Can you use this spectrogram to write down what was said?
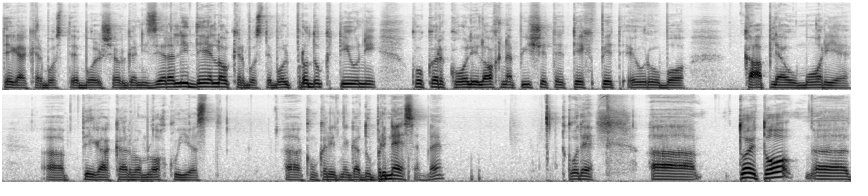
tega, ker boste boljše organizirali delo, ker boste bolj produktivni, kakorkoli lahko napišete, teh 5 evrov bo kaplja v morje uh, tega, kar vam lahko jaz uh, konkretnega doprinesem. Ne? Tako da, uh, to je to. Uh,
